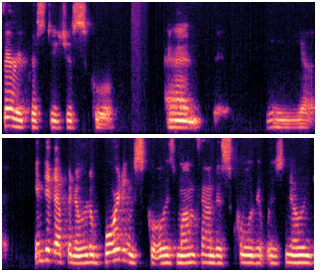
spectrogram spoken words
very prestigious school, and he uh, ended up in a little boarding school. His mom found a school that was known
